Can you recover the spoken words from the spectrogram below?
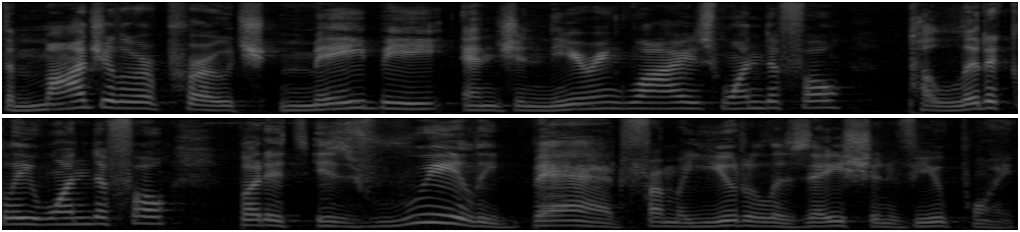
the modular approach may be engineering-wise wonderful, politically wonderful, but it is really bad from a utilization viewpoint.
